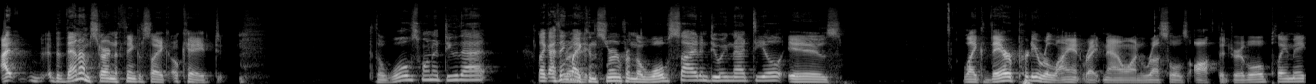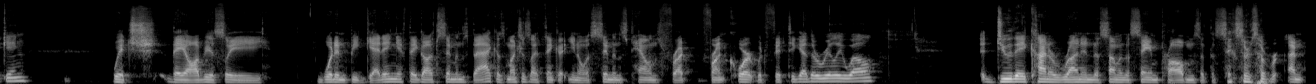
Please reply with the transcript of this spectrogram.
I. But then I'm starting to think it's like, okay, do, do the Wolves want to do that? Like, I think right. my concern from the Wolves side in doing that deal is like they're pretty reliant right now on Russell's off the dribble playmaking, which they obviously wouldn't be getting if they got Simmons back. As much as I think you know a Simmons Towns front front court would fit together really well, do they kind of run into some of the same problems that the Sixers have? I'm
